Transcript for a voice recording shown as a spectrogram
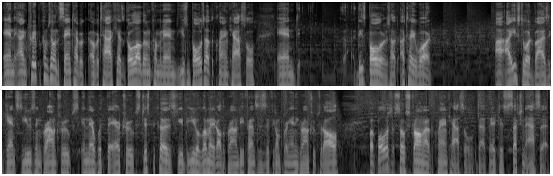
And and Creeper comes in with the same type of, of attack. He has GoLaLoon coming in, using bowlers out the clan castle, and these bowlers, I'll, I'll tell you what, I, I used to advise against using ground troops in there with the air troops just because you'd, you'd eliminate all the ground defenses if you don't bring any ground troops at all. But bowlers are so strong out of the clan castle that they're just such an asset.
